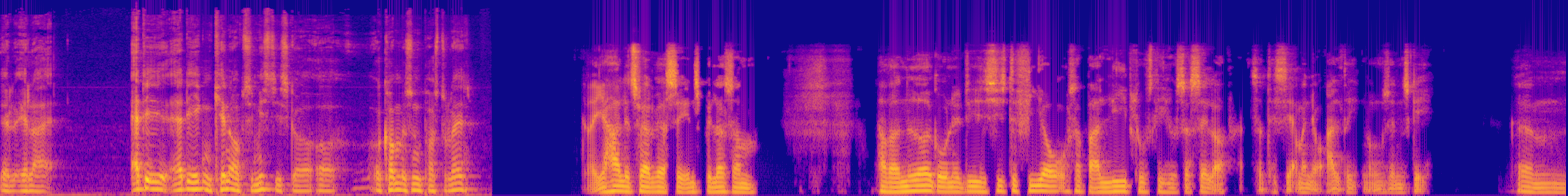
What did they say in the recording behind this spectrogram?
Eller, eller er, det, er det ikke en kende optimistisk at, at, at komme med sådan en postulat? Jeg har lidt svært ved at se en spiller, som har været nedadgående de sidste fire år, så bare lige pludselig hæve sig selv op. Altså det ser man jo aldrig nogensinde ske. Øhm,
